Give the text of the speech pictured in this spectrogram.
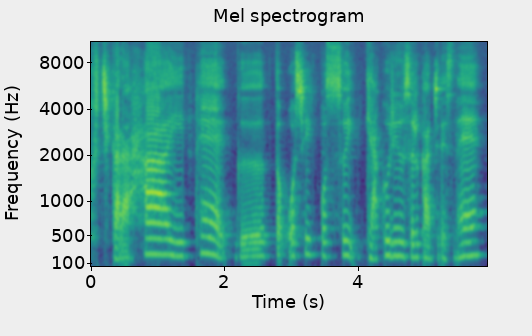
口から吐いて、ぐーっとおしっこ吸い、逆流する感じですね。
